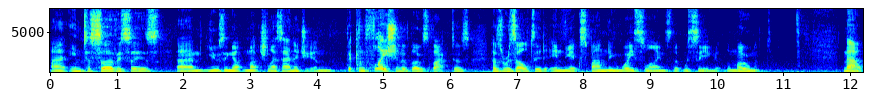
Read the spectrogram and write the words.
uh, into services um, using up much less energy. And the conflation of those factors has resulted in the expanding waistlines that we're seeing at the moment. Now,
